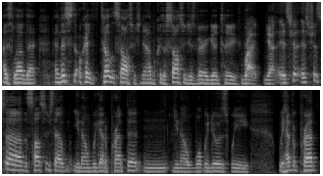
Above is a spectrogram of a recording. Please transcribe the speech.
I just love that. And this is okay. Tell the sausage now because the sausage is very good too. Right. Yeah. It's just, it's just uh, the sausage that you know we got to prep it, and you know what we do is we we have it prep,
